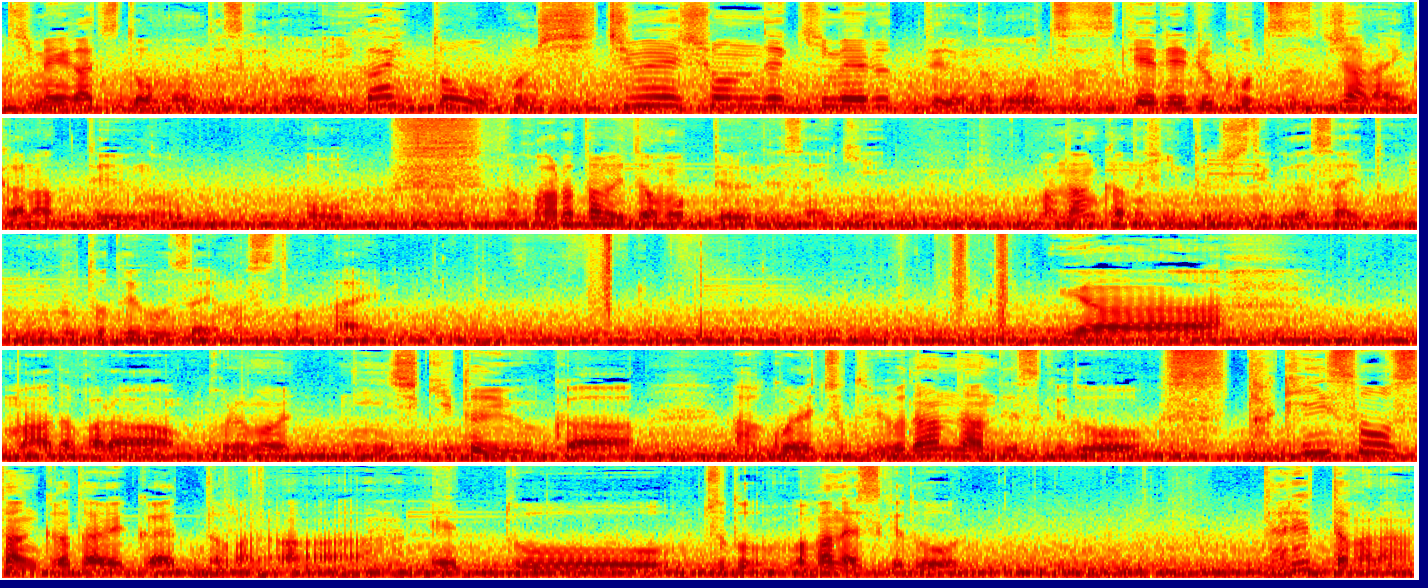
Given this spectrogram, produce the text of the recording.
決めがちと思うんですけど意外とこのシチュエーションで決めるっていうのも続けれるコツじゃないかなっていうのをなんか改めて思ってるんで最近、まあ、なんかのヒントにしてくださいということでございますと。はい。いやーまあだからこれも認識というかあこれちょっと余談なんですけど武井壮さんか誰かやったかな。えっとちょっと分かんないですけど誰やったかな。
